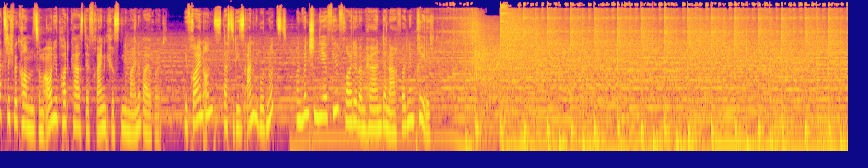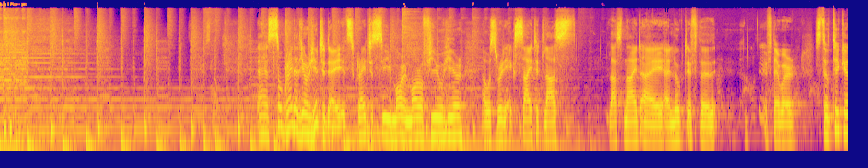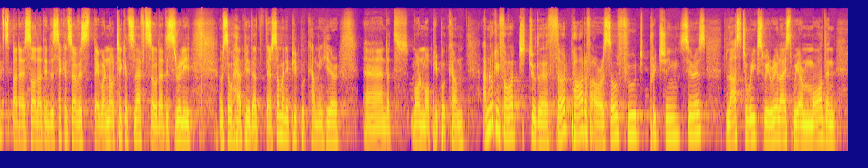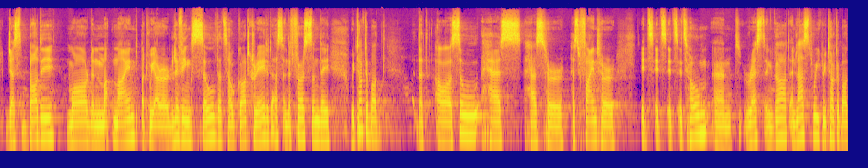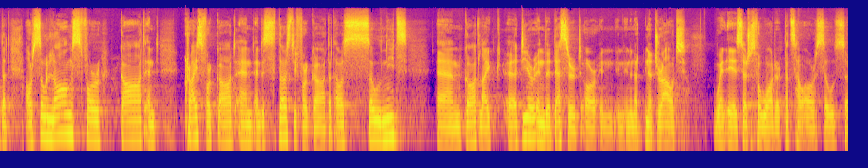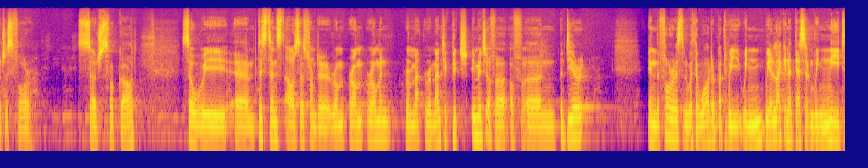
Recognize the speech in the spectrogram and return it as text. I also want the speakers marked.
Speaker 1: Herzlich willkommen zum Audiopodcast der Freien Christengemeinde Bayreuth. Wir freuen uns, dass du dieses Angebot nutzt und wünschen dir viel Freude beim Hören der nachfolgenden Predigt.
Speaker 2: Uh, so great that you're here today. It's great to see more and more of you here. I was really excited last last night. I, I looked if the if there were still tickets, but I saw that in the second service there were no tickets left. So that is really, I'm so happy that there are so many people coming here and that more and more people come. I'm looking forward to the third part of our soul food preaching series. The last two weeks we realized we are more than just body, more than mind, but we are a living soul. That's how God created us. And the first Sunday we talked about that our soul has has her has to find her its its its its home and rest in God. And last week we talked about that our soul longs for God and cries for God and and is thirsty for God. That our soul needs um, God like a deer in the desert or in in in a, in a drought when it searches for water. That's how our soul searches for searches for God. So we um, distanced ourselves from the rom rom Roman rom romantic picture, image of a of a deer in the forest and with the water, but we we we are like in a desert and we need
